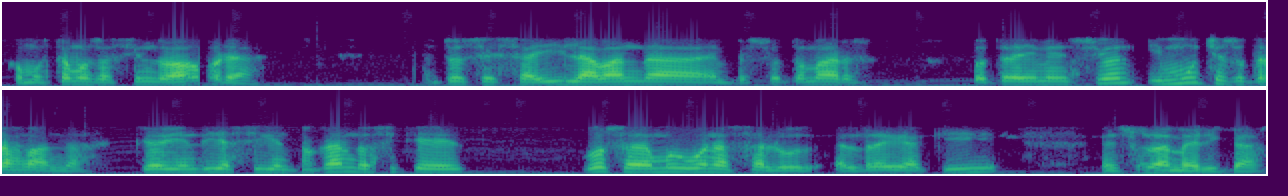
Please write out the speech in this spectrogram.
como estamos haciendo ahora. Entonces ahí la banda empezó a tomar otra dimensión y muchas otras bandas que hoy en día siguen tocando, así que goza de muy buena salud el reggae aquí en Sudamérica.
